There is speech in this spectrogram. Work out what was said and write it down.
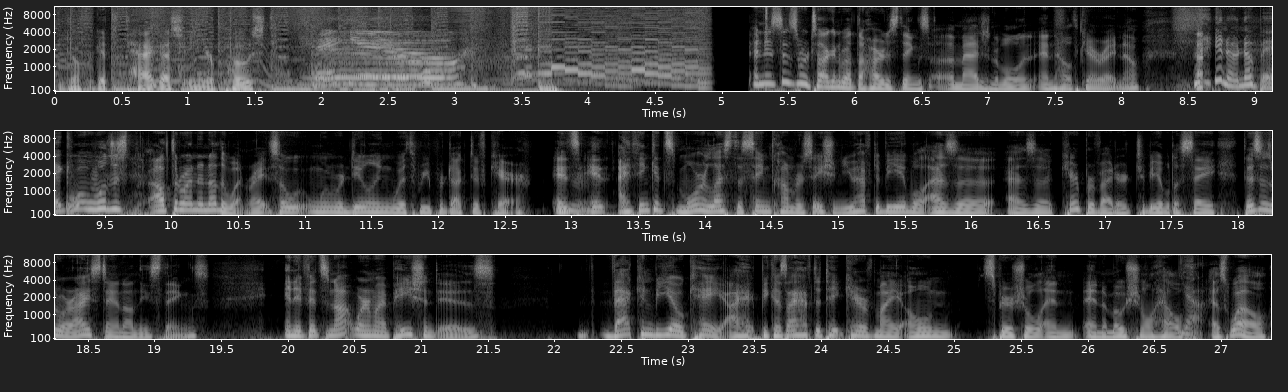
And don't forget to tag us in your post. Thank you. And since we're talking about the hardest things imaginable in, in healthcare right now, you know, no big. We'll, we'll just I'll throw in another one, right? So when we're dealing with reproductive care, it's Mhm. it, I think it's more or less the same conversation. You have to be able as a as a care provider to be able to say this is where I stand on these things, and if it's not where my patient is, that can be okay. I because I have to take care of my own spiritual and and emotional health Yeah. as well.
